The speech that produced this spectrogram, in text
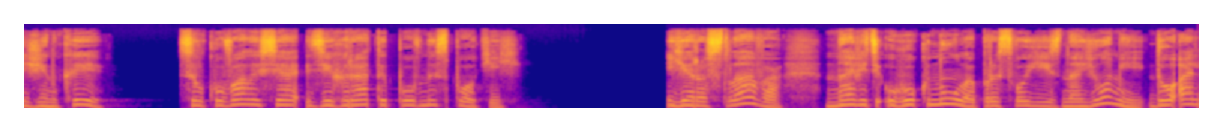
Жінки силкувалися зіграти повний спокій. Ярослава навіть гукнула при своїй знайомій до Алі.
